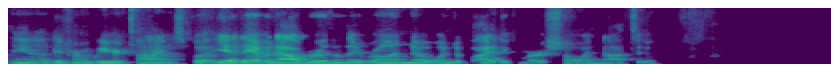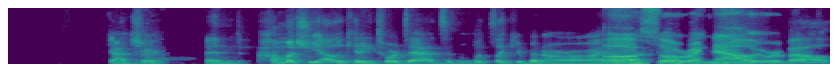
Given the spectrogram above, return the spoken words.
you know different weird times. But yeah, they have an algorithm they run, know when to buy the commercial and not to. Gotcha. Right. And how much are you allocating towards ads, and what's like your better ROI? Uh, so right now we were about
